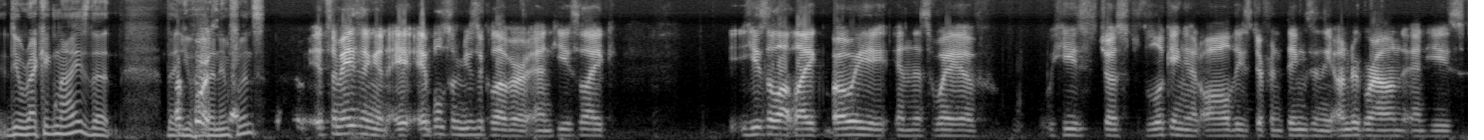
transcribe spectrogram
Do you recognize that that Of you've had an influence? It's amazing, and Abel's a music lover, and he's like, he's a lot like Bowie in this way of he's just looking at all these different things in the underground, and he's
